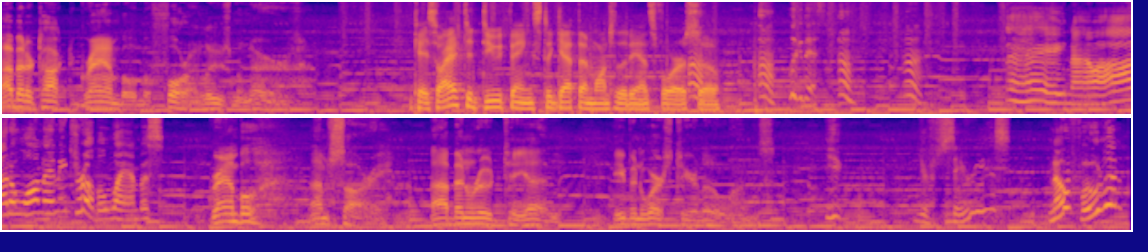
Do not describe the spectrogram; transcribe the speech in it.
I better talk to Gramble before I lose my nerve. Okay, so I have to do things to get them onto the dance floor. So Uh, look at this. Uh, uh. Hey, now, I don't want any trouble, Wambus. Gramble, I'm sorry. I've been rude to you and even worse to your little ones. You, you're serious? No fooling?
